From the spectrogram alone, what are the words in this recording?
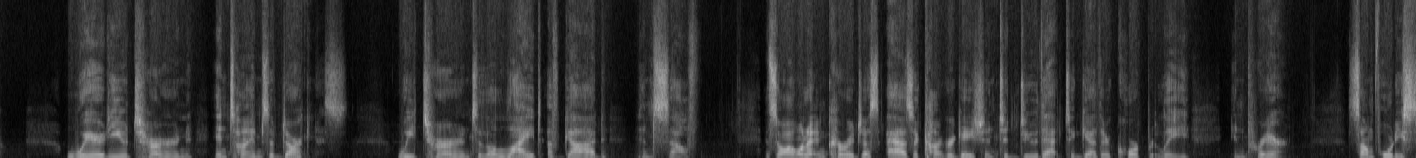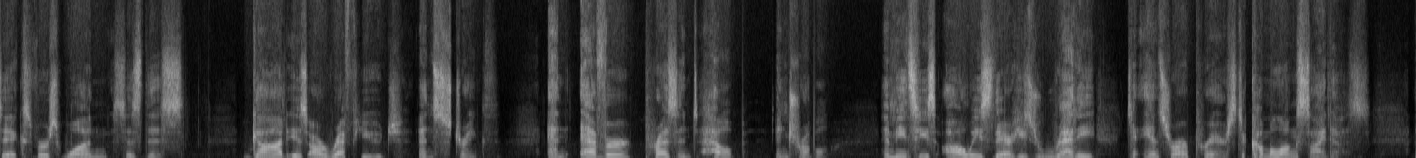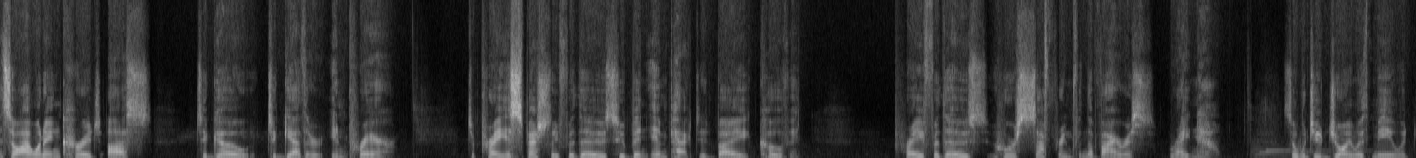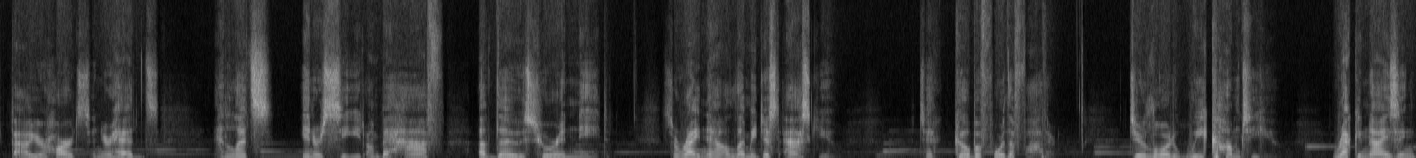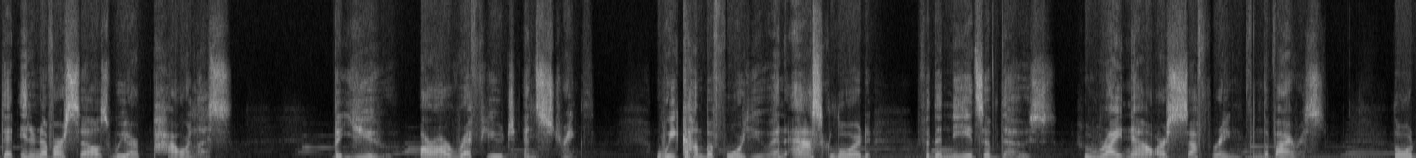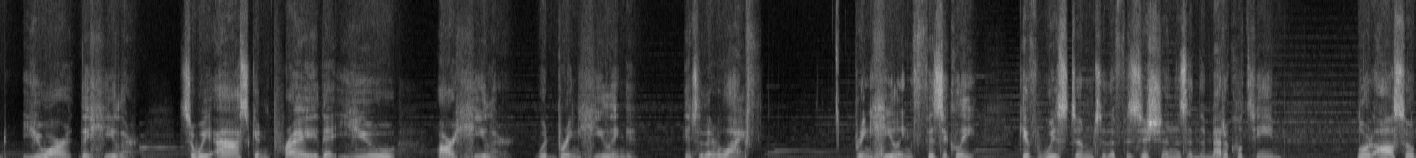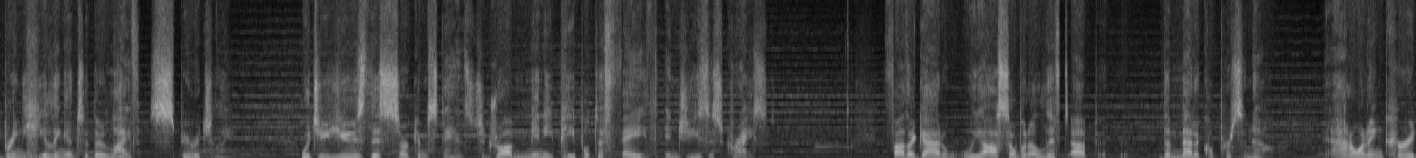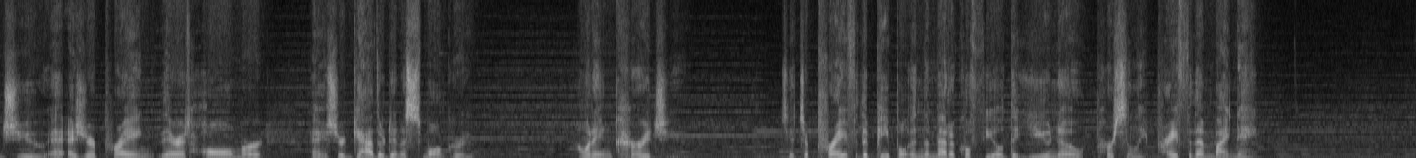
Where do you turn in times of darkness? We turn to the light of God Himself. And so, I want to encourage us as a congregation to do that together corporately in prayer. Psalm 46, verse 1 says this God is our refuge and strength, an ever present help in trouble. It means He's always there, He's ready to answer our prayers, to come alongside us. And so I want to encourage us to go together in prayer, to pray especially for those who've been impacted by COVID. Pray for those who are suffering from the virus right now. So would you join with me? Would bow your hearts and your heads and let's intercede on behalf of those who are in need. So right now, let me just ask you to go before the Father. Dear Lord, we come to you recognizing that in and of ourselves we are powerless. But you are our refuge and strength. We come before you and ask, Lord, for the needs of those who right now are suffering from the virus. Lord, you are the healer. So we ask and pray that you, our healer, would bring healing into their life. Bring healing physically, give wisdom to the physicians and the medical team Lord, also bring healing into their life spiritually. Would you use this circumstance to draw many people to faith in Jesus Christ? Father God, we also want to lift up the medical personnel. And I want to encourage you as you're praying there at home or as you're gathered in a small group. I want to encourage you to, to pray for the people in the medical field that you know personally. Pray for them by name.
